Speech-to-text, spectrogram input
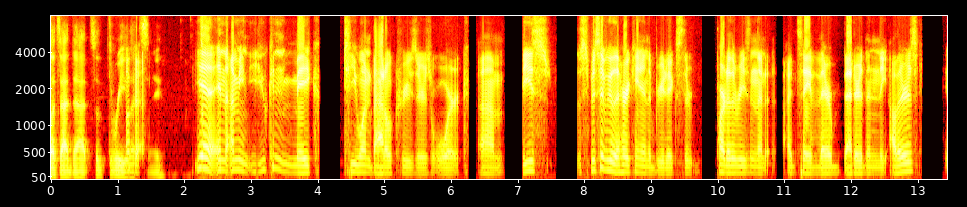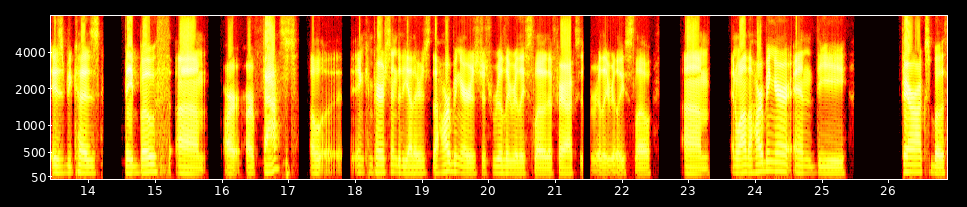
let's add that. So three, okay. let's say. Yeah, and I mean you can make T1 battle cruisers work. Um, these specifically the Hurricane and the Brutix. The part of the reason that I'd say they're better than the others is because they both um, are are fast uh, in comparison to the others. The Harbinger is just really really slow. The Ferox is really really slow. Um, and while the Harbinger and the Ferox both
